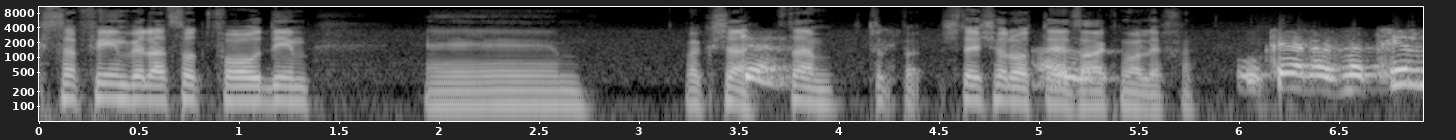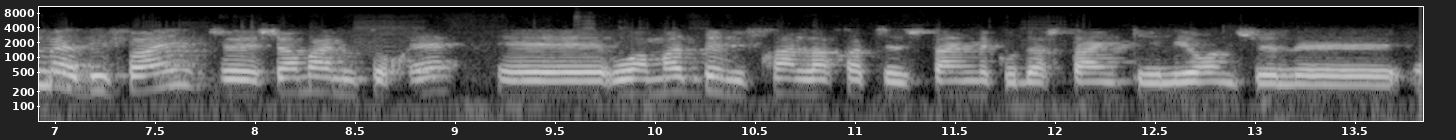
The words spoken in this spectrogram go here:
כספים ולעשות פרודים. Uh, בבקשה, כן. סתם, שתי שאלות אז, זרקנו עליך. כן, אז נתחיל מה DeFi, ששם אני שוחה. Uh, הוא עמד במבחן לחץ של 2.2 טריליון של uh,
